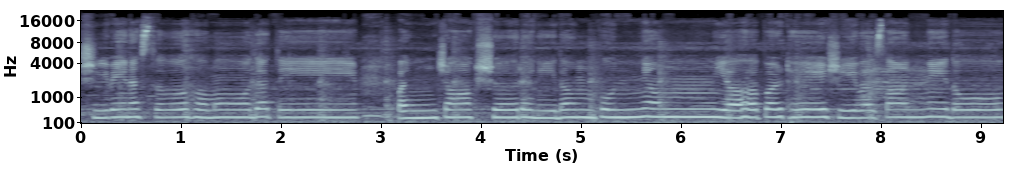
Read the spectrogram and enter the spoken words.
शिवेन सह मोदते। पञ्चाक्षरनिदं पुण्यं यः पठे शिवसान्निधो।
